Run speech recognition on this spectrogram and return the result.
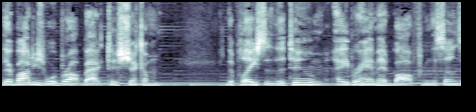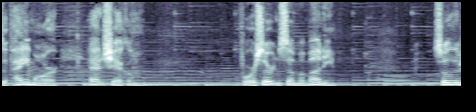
Their bodies were brought back to Shechem, the place of the tomb Abraham had bought from the sons of Hamor at Shechem for a certain sum of money. So there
